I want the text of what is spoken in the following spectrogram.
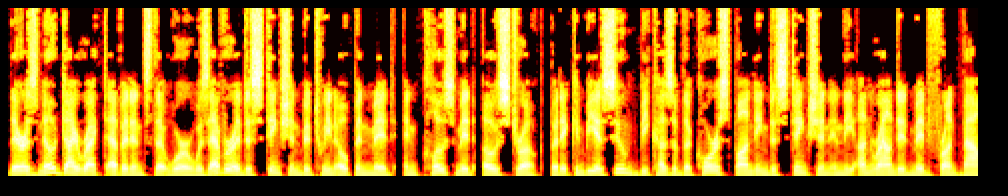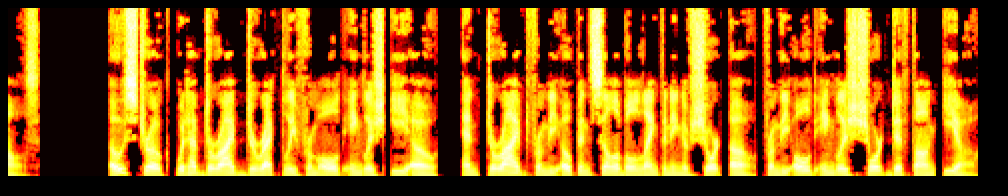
there is no direct evidence that were was ever a distinction between open mid, and close mid, o stroke, but it can be assumed because of the corresponding distinction in the unrounded mid-front vowels. O stroke, would have derived directly from Old English, eo, and, derived from the open syllable lengthening of short, o, from the Old English short diphthong, eo.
